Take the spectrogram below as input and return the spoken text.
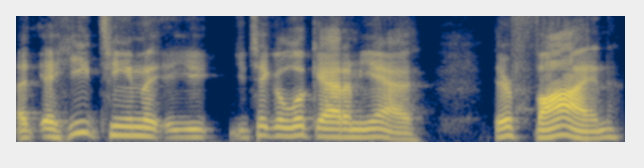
a, a Heat team that you you take a look at him. Yeah, they're fine.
